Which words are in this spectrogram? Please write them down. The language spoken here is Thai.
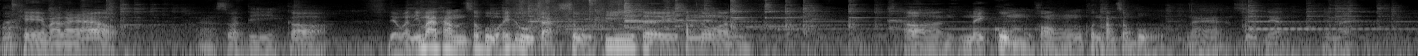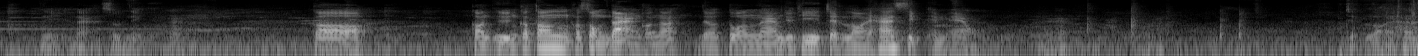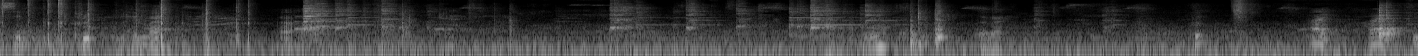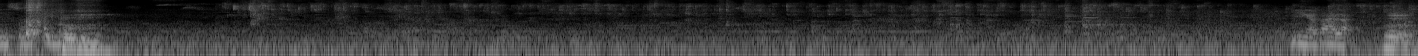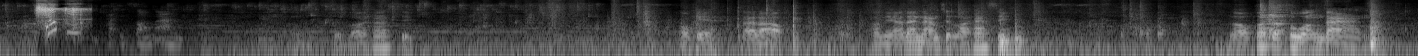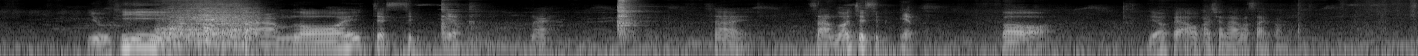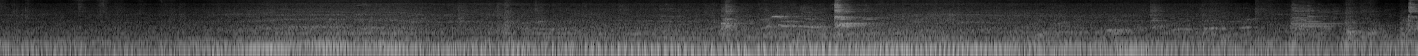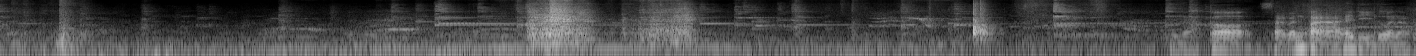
โอเคมาแล้วสวัสดีก็ เดี๋ยววันนี้มาทำสบู่ให้ดูจากสูตรที่เคยคำนวณในกลุ่มของคนทำสบู่นะฮะสูตรเนี้ยเห็นไหมนี่นะสูตรนี้ก็ก่อนอื่นก็ต้องผสมด่างก่อนเนาะเดี๋ยวตวงน้ำอยู่ที่ 750 ml 750พรึบ เห็นไหมอ่า อืมเดี๋ยวนะ เฮ้ยเฮ้ยสีสวยจริงนี่ไงได้ละ อืม ค่ะอีกสองอัน เจ็ดร้อยห้าสิบโอเค ได้แล้ว ตอนนี้ ได้น้ำ750 เราก็จะตวงด่างอยู่ที่ 371 นะ ใช่ 371 ก็เดี๋ยวไปเอาภาชนะมาใส่ก่อน ดีด้วยนะ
